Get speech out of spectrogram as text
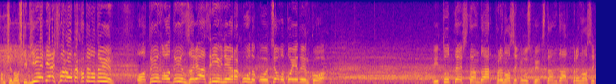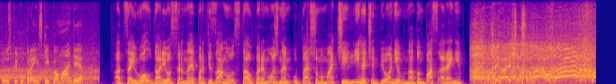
Помчиновський б'є м'яч в воротах 1-1. 1-1. Зоря зрівнює рахунок у цьому поєдинку. І тут теж стандарт приносить успіх. Стандарт приносить успіх українській команді. А цей гол Даріо Серне Партізану став переможним у першому матчі Ліги Чемпіонів на Донбас Арені. Розбігається Серна. Удар! Гол!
